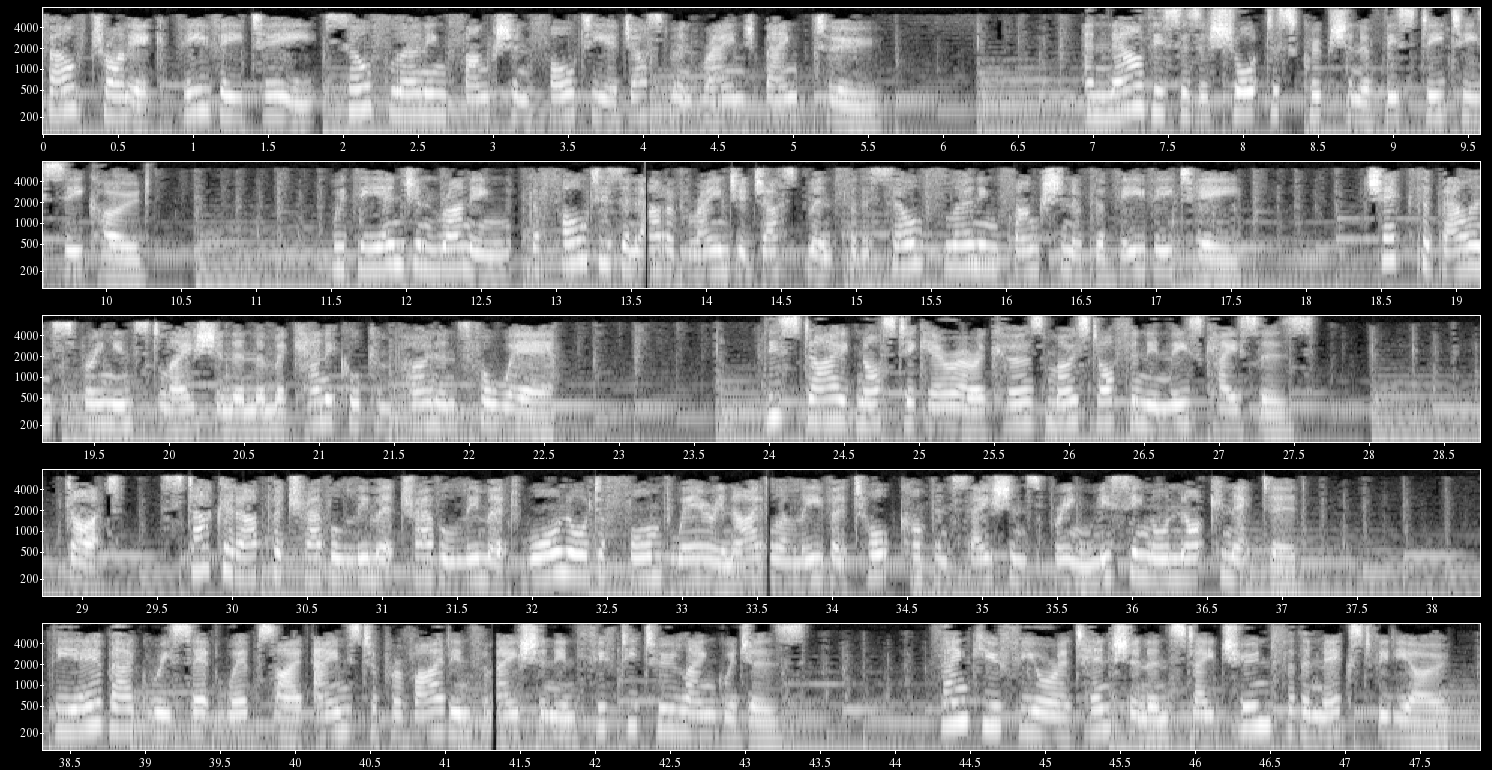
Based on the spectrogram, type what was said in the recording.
Valvetronic VVT self-learning function faulty adjustment range bank 2. And now this is a short description of this DTC code. With the engine running, the fault is an out-of-range adjustment for the self-learning function of the VVT. Check the balance spring installation and the mechanical components for wear. This diagnostic error occurs most often in these cases. Dot. Stuck at upper travel limit Travel limit worn or deformed wear in idler lever torque compensation spring missing or not connected. The Airbag Reset website aims to provide information in 52 languages. Thank you for your attention and stay tuned for the next video.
